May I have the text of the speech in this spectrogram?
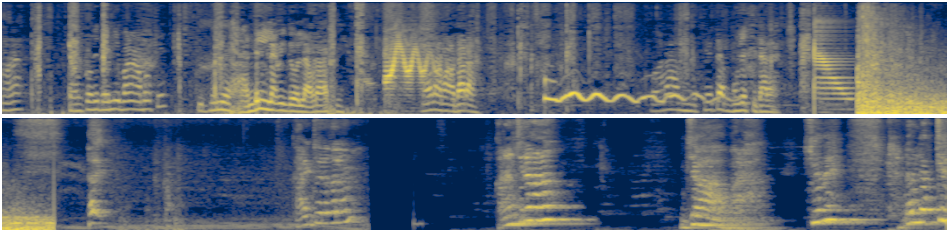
মারা ফোন করে দেয়নি বাড়া আমাকে মানে হ্যান্ডেল দেবো যা বাড়া। কি হবে? ঠান্ডা লাগছে?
